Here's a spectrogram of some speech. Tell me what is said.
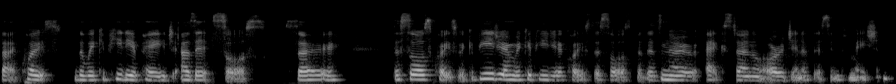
that quotes the Wikipedia page as its source. So the source quotes Wikipedia and Wikipedia quotes the source, but there's no external origin of this information.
